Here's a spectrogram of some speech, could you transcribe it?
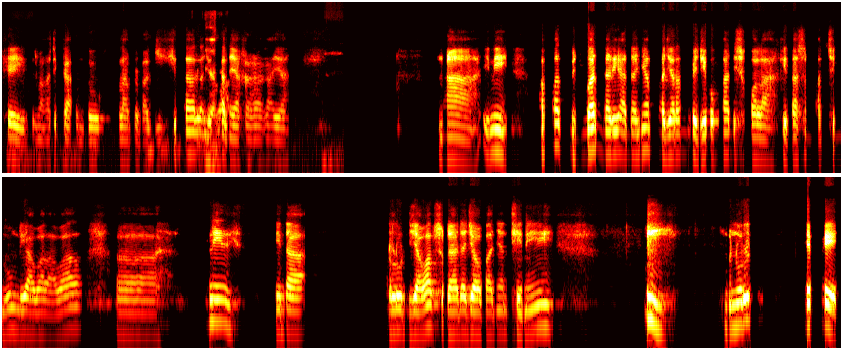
Oke, terima kasih Kak untuk telah berbagi. Kita iya. lanjutkan ya, ya Kakak ya. Nah, ini apa tujuan dari adanya pelajaran PJOK di sekolah? Kita sempat singgung di awal-awal. Uh, ini tidak perlu dijawab, sudah ada jawabannya di sini. Menurut EP,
